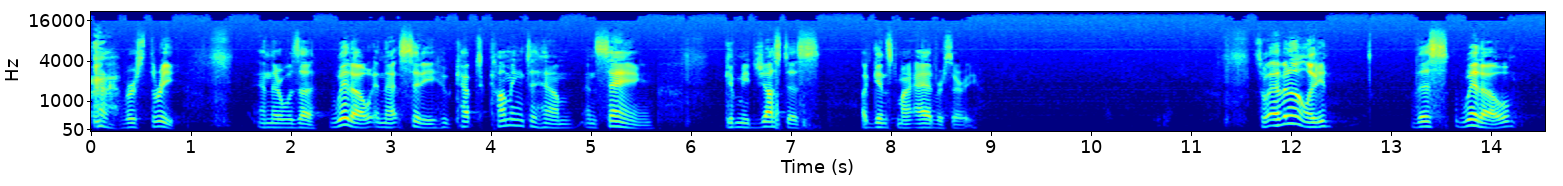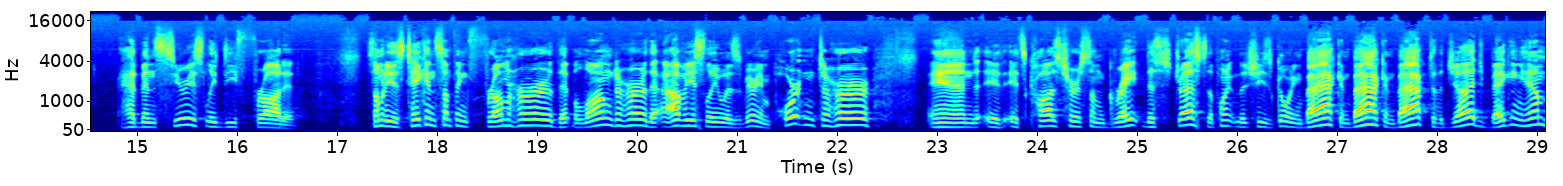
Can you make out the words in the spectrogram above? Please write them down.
Verse 3 and there was a widow in that city who kept coming to him and saying, Give me justice against my adversary. So, evidently, this widow had been seriously defrauded. Somebody has taken something from her that belonged to her, that obviously was very important to her, and it, it's caused her some great distress to the point that she's going back and back and back to the judge, begging him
